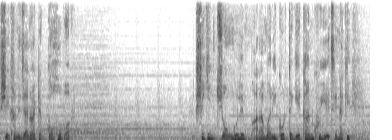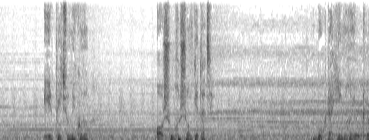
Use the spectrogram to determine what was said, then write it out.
সেখানে যেন একটা গহ্বর। সে কি জঙ্গলে মারামারি করতে গিয়ে কান খুইয়েছে নাকি? এর পেছনে কোনো অশুভ সংকেত আছে। বুকটা হিম হয়ে উঠল।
